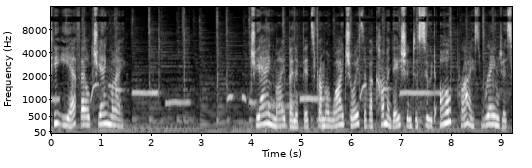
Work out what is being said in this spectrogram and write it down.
TEFL Chiang Mai Chiang Mai benefits from a wide choice of accommodation to suit all price ranges.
